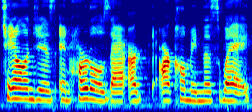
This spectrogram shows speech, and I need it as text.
challenges and hurdles that are, are coming this way.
